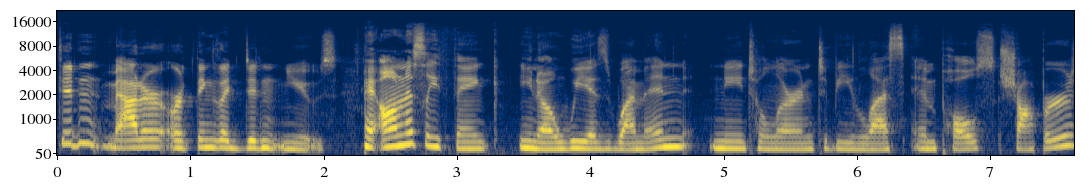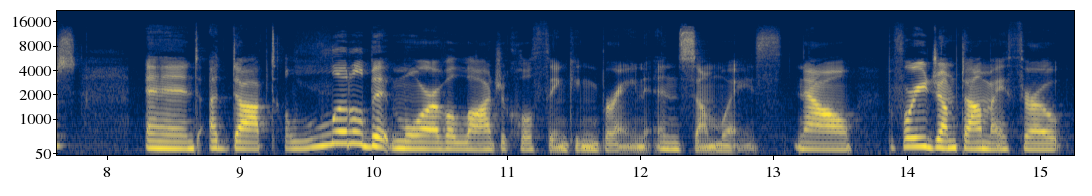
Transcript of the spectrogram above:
didn't matter or things I didn't use. I honestly think, you know, we as women need to learn to be less impulse shoppers and adopt a little bit more of a logical thinking brain in some ways. Now, before you jump down my throat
